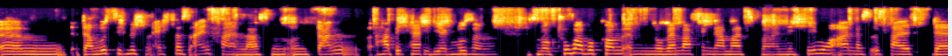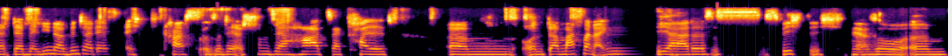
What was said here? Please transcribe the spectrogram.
ähm, da musste ich mir schon echt was einfallen lassen. Und dann habe ich halt die Diagnose im Oktober bekommen. Im November fing damals meine Chemo an. Das ist halt der, der Berliner Winter, der ist echt krass. Also der ist schon sehr hart, sehr kalt. Ähm, und da mag man eigentlich ja, das ist, ist wichtig. Ja. Also ähm,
